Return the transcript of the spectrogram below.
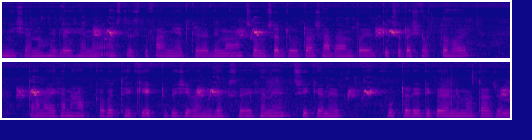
মিশানো হলে এখানে আস্তে আস্তে পানি অ্যাড করে দিব। সমুচার ডোটা সাধারণত কিছুটা শক্ত হয়। তো আমার এখানে হাফ কাপের থেকে একটু বেশি পানি লাগছে। এখানে চিকেনের ফুডটা রেডি করে নিব। তার জন্য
